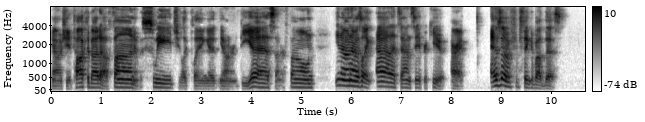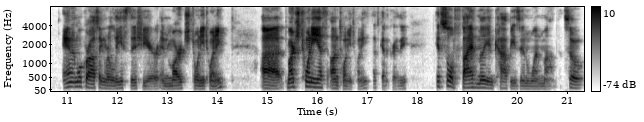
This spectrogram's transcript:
You know she had talked about how fun it was sweet she liked playing it you know on her ds on her phone you know and i was like ah oh, that sounds super cute. All right as of think about this, Animal Crossing released this year in March 2020. Uh, March 20th on 2020. That's kind of crazy. It sold 5 million copies in one month. So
